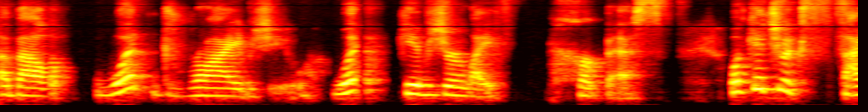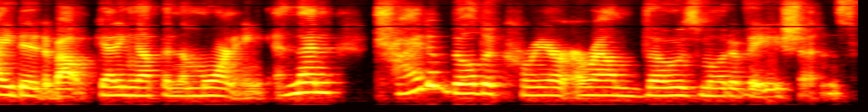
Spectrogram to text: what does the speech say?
about what drives you, what gives your life purpose, what gets you excited about getting up in the morning, and then try to build a career around those motivations.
